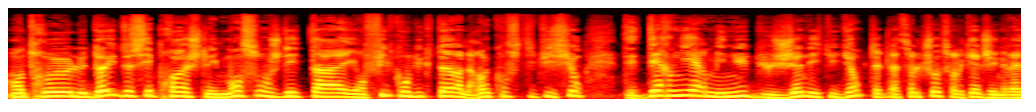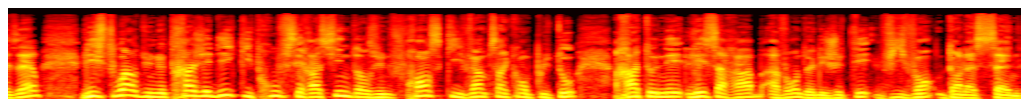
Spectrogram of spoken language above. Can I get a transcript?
entre le deuil de ses proches, les mensonges d'État et en fil conducteur la reconstitution des dernières minutes du jeune étudiant, peut-être la seule chose sur laquelle j'ai une réserve, l'histoire d'une tragédie qui trouve ses racines dans une France qui, 25 ans plus tôt, ratonnait les Arabes avant de les jeter vivants dans la Seine.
